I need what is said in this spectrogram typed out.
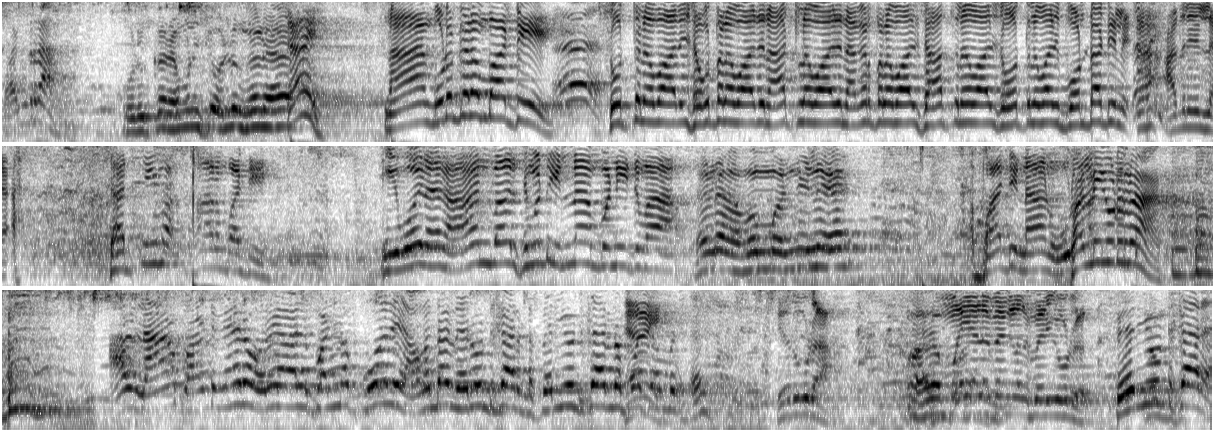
பண்றா. கொடுக்கறோம்னு சொல்லுங்கடா. நான் கொடுக்குறேன் பாட்டி. சொத்துலவாதி சொகுத்தலவாதி நாட்டுலவாதி நகரத்துலவாதி சாத்துலவாதி சோத்துலவாதி பொண்டாட்டில அதுல இல்ல. சத்தியமா ஆரம் பாட்டி. நீ போய் நாங்கள் ஆண் வாரிசு மட்டும் இல்லாம பண்ணிட்டு வா. அவன் மண்ணில. பாட்டி நான் பண்ணி கொடுங்க ஆள் நாங்க பன்னெண்டு நேரம் ஒரே ஆள் பண்ண போதே அவன் தான் வெறும் வீட்டுக்காரன் பெரிய வீட்டுக்காரனை.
